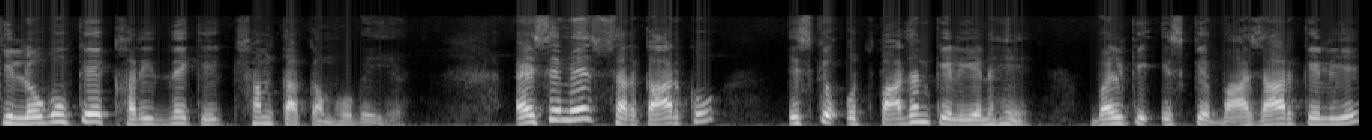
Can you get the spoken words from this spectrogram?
कि लोगों के खरीदने की क्षमता कम हो गई है। ऐसे में सरकार को इसके उत्पादन के लिए नहीं, बल्कि इसके बाज़ार के लिए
